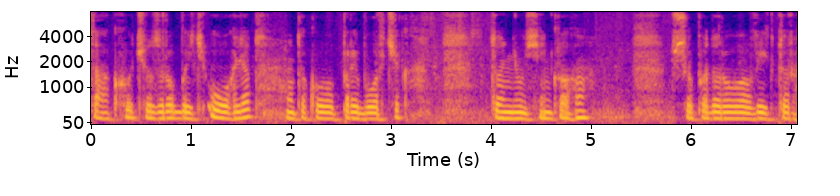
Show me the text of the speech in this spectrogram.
Так, хочу зробити огляд такого приборчика тонюсінького, що подарував Віктор.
